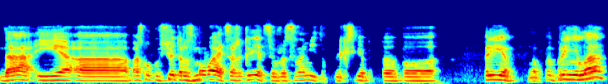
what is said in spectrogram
Да, и а, поскольку все это размывается, даже Греция уже санамитов к себе при, приняла,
